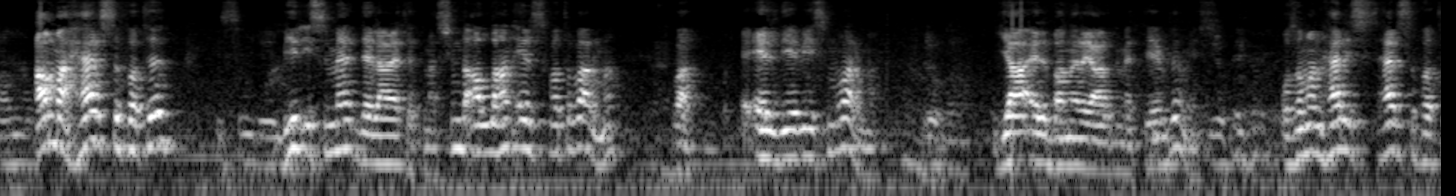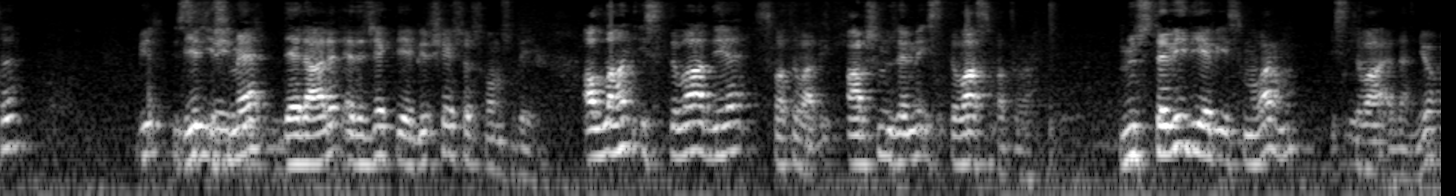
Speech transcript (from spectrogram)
Anladım. Ama her sıfatı İsim değil. bir isime delalet etmez. Şimdi Allah'ın el sıfatı var mı? Var. E, El diye bir ismi var mı? Yok. Ya el bana yardım et diyebilir miyiz? Yok. O zaman her her sıfatı Bir, isim bir değil. isme delalet edecek diye bir şey söz konusu değil. Allah'ın istiva diye sıfatı var. Arşın üzerine istiva sıfatı var. Müstevi diye bir ismi var mı? İstiva eden yok.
